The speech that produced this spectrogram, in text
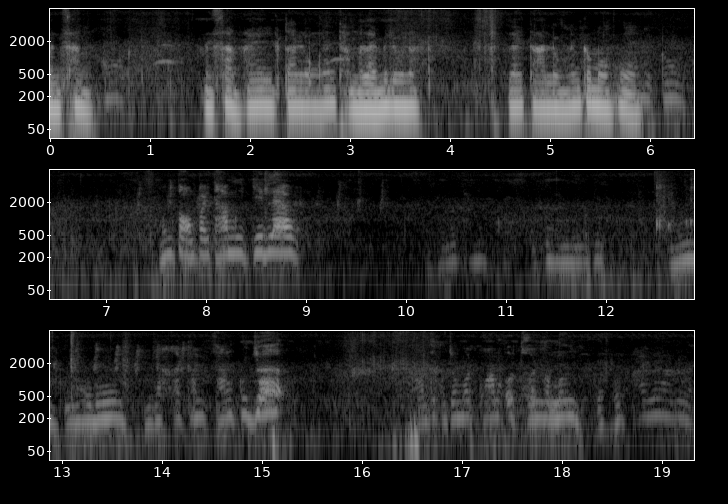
มันสั่ง มันสั่งให้ตาลุงนั่นทำอะไรไม่รู้นะแล้วไอ้ตาลุงนั่นก็โมโหมึงต้องไปทำมึงกินแล้วมึงเอาดูมึงอย่าขัดคำสั่งกูเยอะตอนที่กูจะหมดความอดทนกับมึงเดี๋ยวผมไปแล้วเนี่ย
